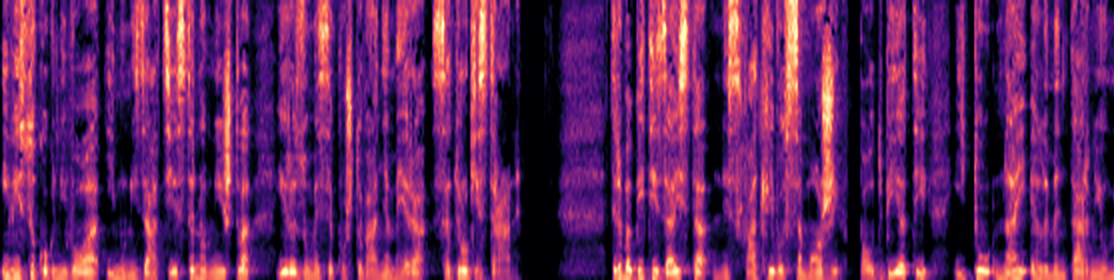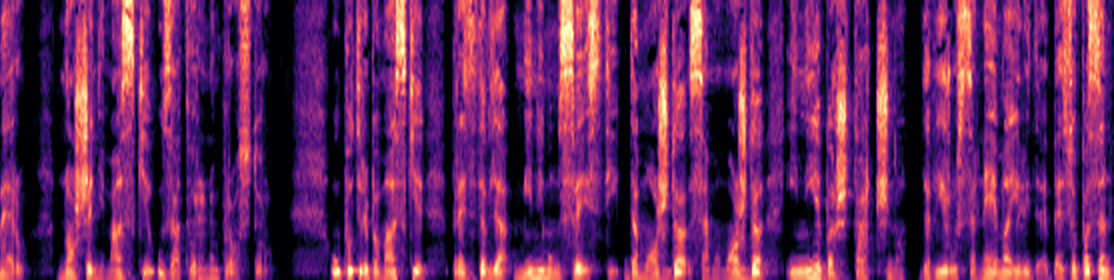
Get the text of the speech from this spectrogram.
i visokog nivoa imunizacije stanovništva i razume se poštovanja mera sa druge strane treba biti zaista neshvatljivo samoživ, pa odbijati i tu najelementarniju meru, nošenje maske u zatvorenom prostoru. Upotreba maske predstavlja minimum svesti da možda, samo možda, i nije baš tačno da virusa nema ili da je bezopasan,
